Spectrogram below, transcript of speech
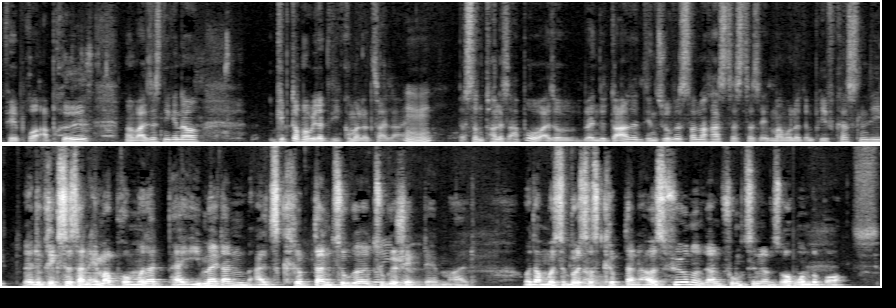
Februar, April, man weiß es nie genau. Gib doch mal wieder die Kommandozeile ein. Mhm. Das ist doch ein tolles Abo. Also, wenn du da den Service dann noch hast, dass das immer im Monat im Briefkasten liegt. Ja, du kriegst es dann immer pro Monat per E-Mail dann als Skript dann zuge zugeschickt eben halt. Und dann musst du bloß das Skript dann ausführen und dann funktioniert es auch wunderbar. Das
